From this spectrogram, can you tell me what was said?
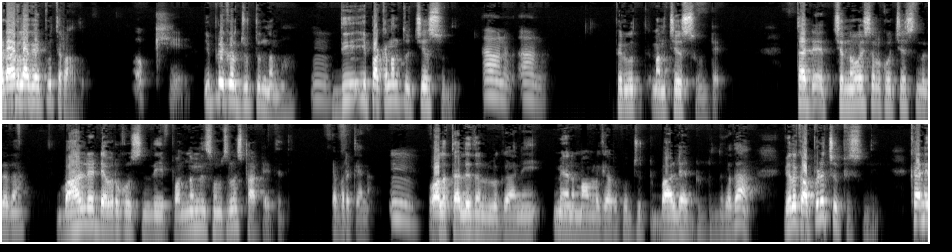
ఎడారిలాగా అయిపోతే రాదు. ఓకే. ఇప్పుడు ఇక్కడ జుట్టు ఉందమ్మా. ఈ పక్కనంతా వచ్చేస్తుంది. పెరుగు మనం చేస్తుంటే. థర్టీ చిన్న వయసులోకి వచ్చేస్తుంది కదా. బాల్ హెడ్ ఎవరికి వస్తుంది? పంతొమ్మిది సంవత్సరాలు స్టార్ట్ అవుతుంది ఎవరికైనా. వాళ్ళ తల్లిదండ్రులు కానీ మేనమామలకి ఎవరికి జుట్టు బాల్ హెడ్ ఉంటుంది కదా వీళ్ళకి అప్పుడే చూపిస్తుంది. కానీ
